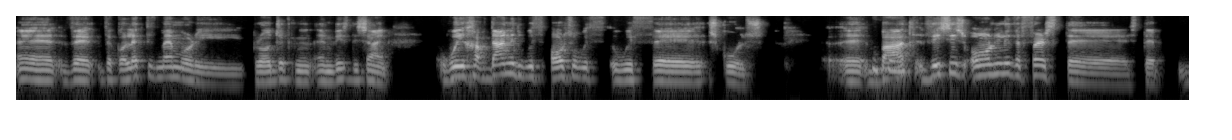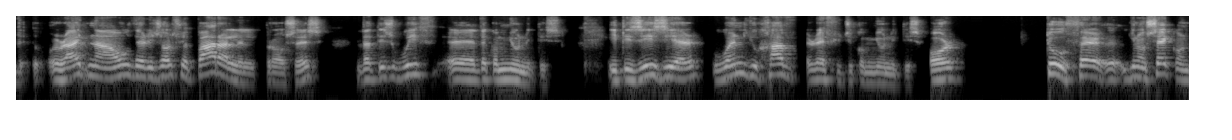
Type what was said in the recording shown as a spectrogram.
uh, the, the collective memory project and, and, this design we have done it with also with with uh, schools. Uh, okay. but this is only the first uh, step. Right now there is also a parallel process that is with uh, the communities it is easier when you have refugee communities or two third you know second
